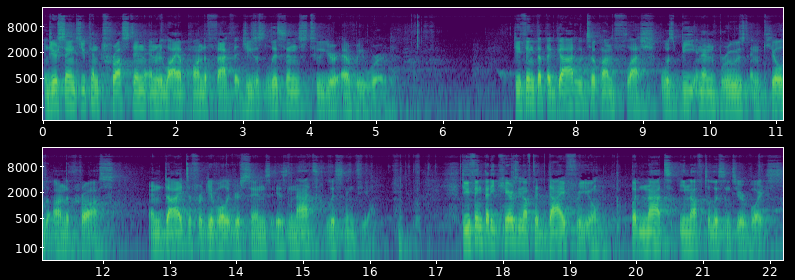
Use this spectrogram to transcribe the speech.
And, dear saints, you can trust in and rely upon the fact that Jesus listens to your every word. Do you think that the God who took on flesh was beaten and bruised and killed on the cross and died to forgive all of your sins is not listening to you? Do you think that he cares enough to die for you, but not enough to listen to your voice?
